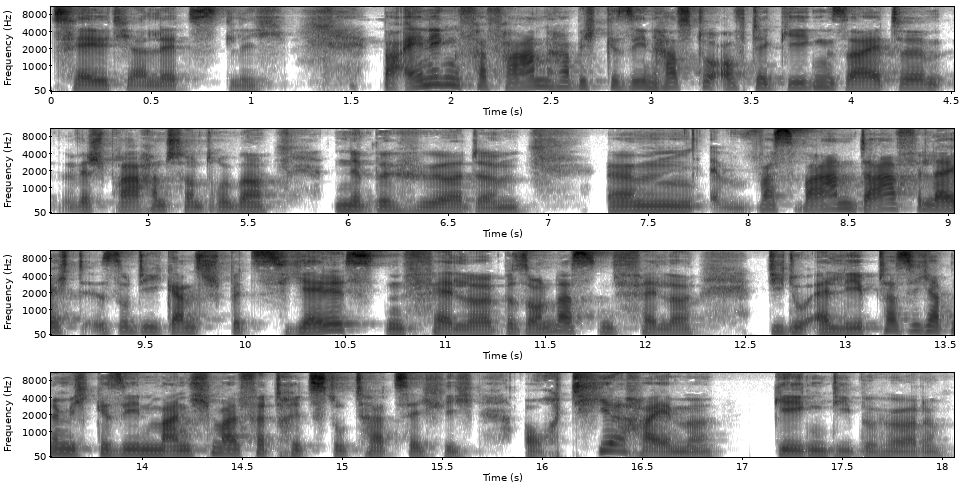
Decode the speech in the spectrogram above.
zählt ja letztlich. Bei einigen Verfahren habe ich gesehen, hast du auf der Gegenseite, wir sprachen schon drüber, eine Behörde. Ähm, was waren da vielleicht so die ganz speziellsten Fälle, besondersten Fälle, die du erlebt hast? Ich habe nämlich gesehen, manchmal vertrittst du tatsächlich auch Tierheime gegen die Behörde.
